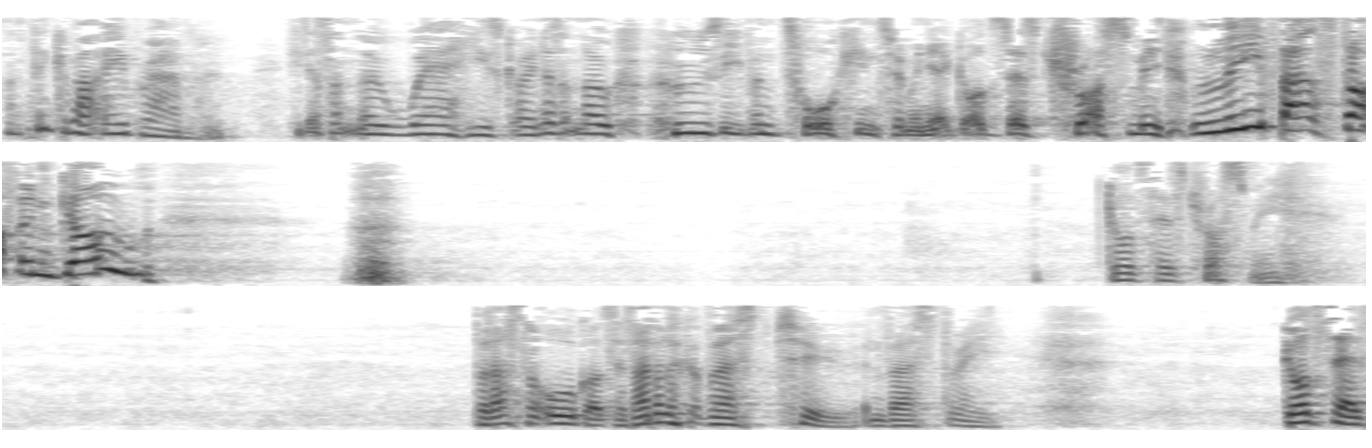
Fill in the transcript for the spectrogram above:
And think about Abraham. He doesn't know where he's going. He doesn't know who's even talking to him. And yet God says, trust me. Leave that stuff and go. God says, trust me. But that's not all God says. Have a look at verse 2 and verse 3. God says,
